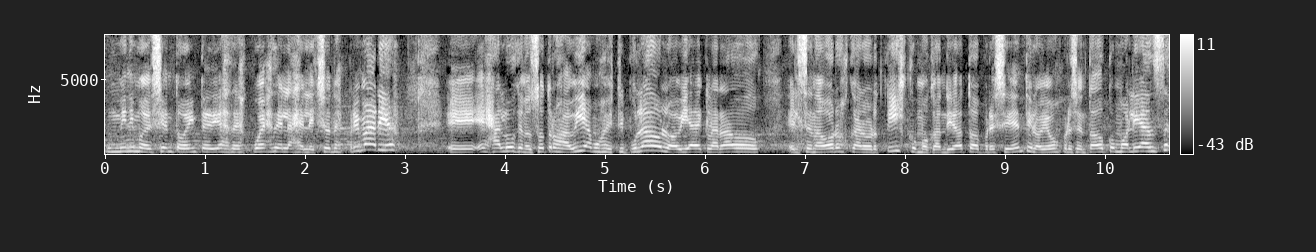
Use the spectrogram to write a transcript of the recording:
un mínimo de 120 días después de las elecciones primarias. Eh, es algo que nosotros habíamos estipulado, lo había declarado el senador Oscar Ortiz como candidato a presidente y lo habíamos presentado como alianza,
